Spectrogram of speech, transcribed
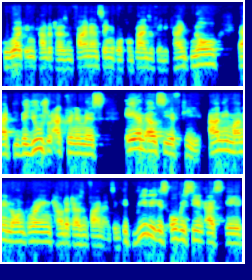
who work in counterterrorism financing or compliance of any kind know that the usual acronym is AML-CFT, anti-money laundering, counterterrorism financing. It really is always seen as a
